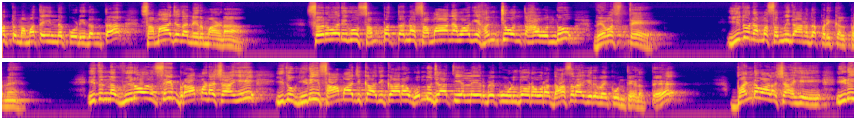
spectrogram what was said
ಮತ್ತು ಮಮತೆಯಿಂದ ಕೂಡಿದಂಥ ಸಮಾಜದ ನಿರ್ಮಾಣ, ಸರ್ವರಿಗೂ ಸಂಪತ್ತನ್ನು ಸಮಾನವಾಗಿ ಹಂಚುವಂತಹ ಒಂದು ವ್ಯವಸ್ಥೆ. ಇದು ನಮ್ಮ ಸಂವಿಧಾನದ ಪರಿಕಲ್ಪನೆ. ಇದನ್ನು ವಿರೋಧಿಸಿ ಬ್ರಾಹ್ಮಣಶಾಹಿ, ಇದು ಇಡೀ ಸಾಮಾಜಿಕ ಅಧಿಕಾರ ಒಂದು ಜಾತಿಯಲ್ಲೇ ಇರಬೇಕು ಉಳಿದವರವರ ದಾಸರಾಗಿರಬೇಕು ಅಂತ ಹೇಳುತ್ತೆ. ಬಂಡವಾಳಶಾಹಿ, ಇಡೀ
